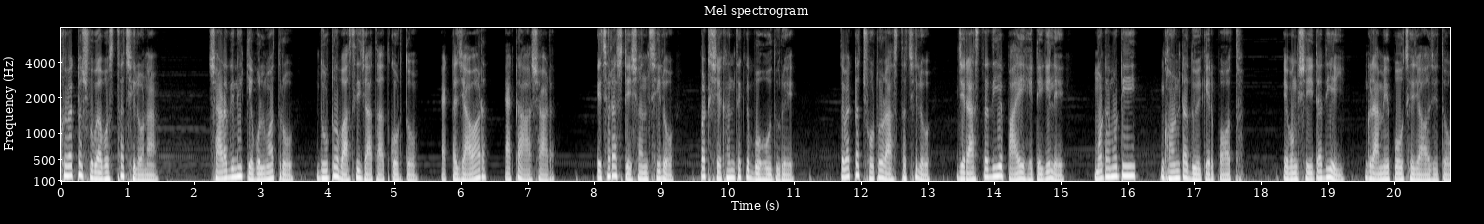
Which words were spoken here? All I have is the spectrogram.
খুব একটা সুব্যবস্থা ছিল না। সারাদিনে কেবলমাত্র দুটো বাসই যাতায়াত করত, একটা যাওয়ার, একটা আসার। এছাড়া স্টেশন ছিল, বাট সেখান থেকে বহু দূরে। তবে একটা ছোট রাস্তা ছিল, যে রাস্তা দিয়ে পায়ে হেঁটে গেলে মোটামুটি ঘণ্টা দুয়েকের পথ, এবং সেইটা দিয়েই গ্রামে পৌঁছে যাওয়া যেত।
